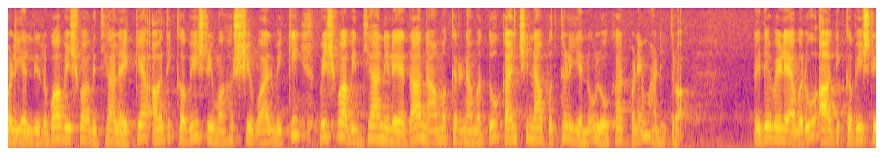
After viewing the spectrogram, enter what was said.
ಬಳಿಯಲ್ಲಿರುವ ವಿಶ್ವವಿದ್ಯಾಲಯಕ್ಕೆ ಆದಿಕವಿ ಶ್ರೀ ಮಹರ್ಷಿ ವಾಲ್ಮೀಕಿ ವಿಶ್ವವಿದ್ಯಾನಿಲಯದ ನಾಮಕರಣ ಮತ್ತು ಕಂಚಿನ ಪುತ್ಥಳಿಯನ್ನು ಲೋಕಾರ್ಪಣೆ ಮಾಡಿದರು. ಇದೇ ವೇಳೆ ಅವರು ಆದಿಕವಿ ಶ್ರೀ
